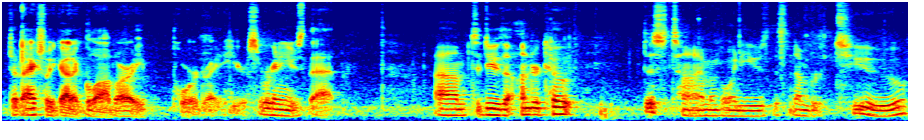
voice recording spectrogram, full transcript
which I've actually got a glob already poured right here, so we're going to use that. Um, to do the undercoat, this time I'm going to use this number two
